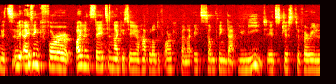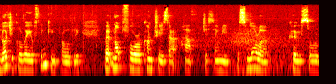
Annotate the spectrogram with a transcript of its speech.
It's, I think for island states, and like you say, you have a lot of archipelago, it's something that you need. It's just a very logical way of thinking, probably, but not for countries that have just only a smaller coast or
